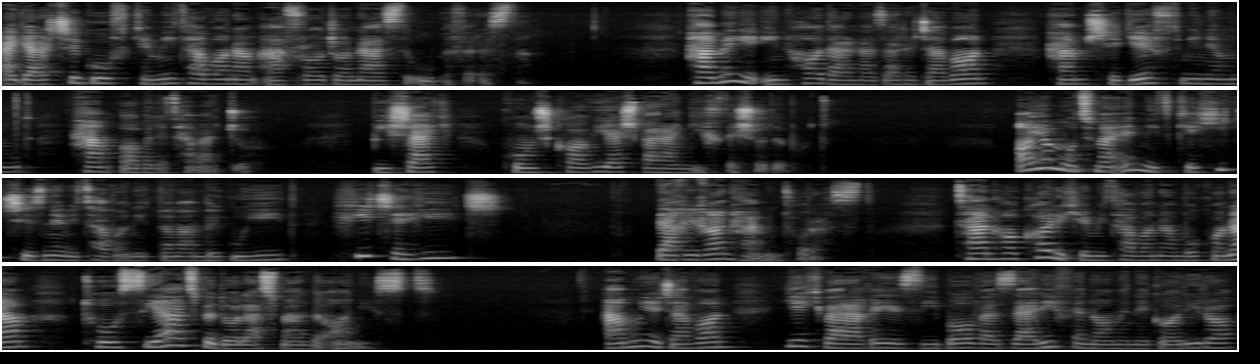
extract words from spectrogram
اگرچه گفت که می توانم افراد را نزد او بفرستم. همه اینها در نظر جوان هم شگفت می نمود هم قابل توجه. بیشک کنجکاویش برانگیخته شده بود. آیا مطمئنید که هیچ چیز نمی توانید به من بگویید؟ هیچ هیچ. دقیقا همینطور است. تنها کاری که می توانم بکنم توصیت به دولتمند آنی است. عموی جوان یک ورقه زیبا و ظریف نامنگاری را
